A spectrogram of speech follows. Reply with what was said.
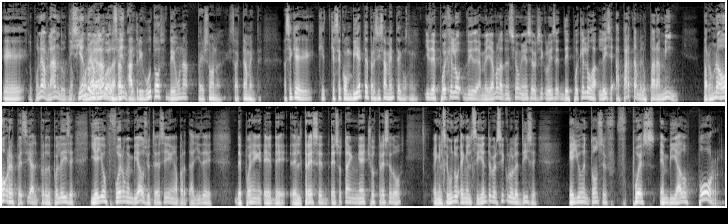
Eh, Lo pone hablando, diciéndole pone algo a la o sea, gente. Atributos de una persona, exactamente. Así que, que, que se convierte precisamente en... Y después que lo, me llama la atención en ese versículo, dice, después que los, le dice, apártamelos para mí, para una obra especial, pero después le dice, y ellos fueron enviados, si ustedes siguen allí de, después en, eh, de, el 13, eso está en Hechos 13.2, en el segundo, en el siguiente versículo les dice, ellos entonces, pues, enviados por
